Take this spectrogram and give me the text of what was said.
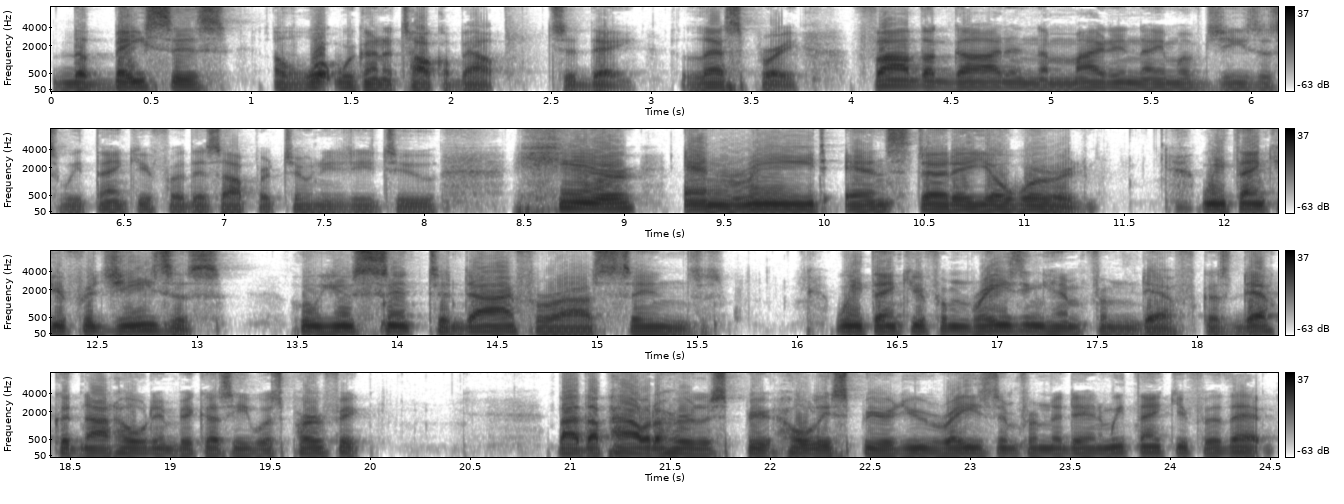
the basis of what we're going to talk about today. Let's pray. Father God, in the mighty name of Jesus, we thank you for this opportunity to hear and read and study your word. We thank you for Jesus, who you sent to die for our sins. We thank you for raising him from death because death could not hold him because he was perfect. By the power of the Holy Spirit, Holy Spirit, you raised him from the dead, and we thank you for that.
